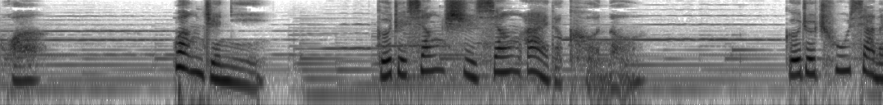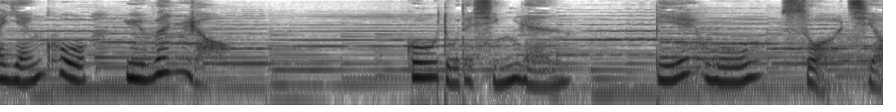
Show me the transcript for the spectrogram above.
花，望着你，隔着相视相爱的可能，隔着初夏的严酷与温柔，孤独的行人。别无所求。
